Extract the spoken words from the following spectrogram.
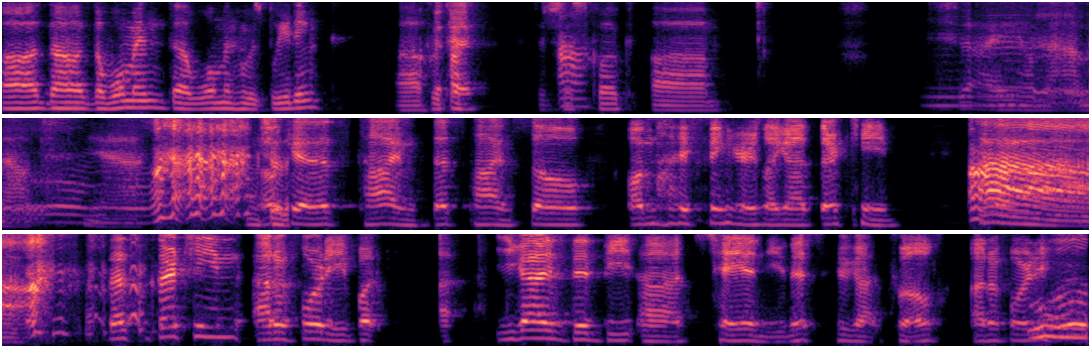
uh, the the woman, the woman who was bleeding, uh, who okay. touched Jesus' uh. cloak. Um, I, am I'm out. Yeah. Sure okay, that's time. That's time. So on my fingers, I got 13. Ah. that's 13 out of 40. But uh, you guys did beat uh, Che and Eunice, who got 12 out of 40.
